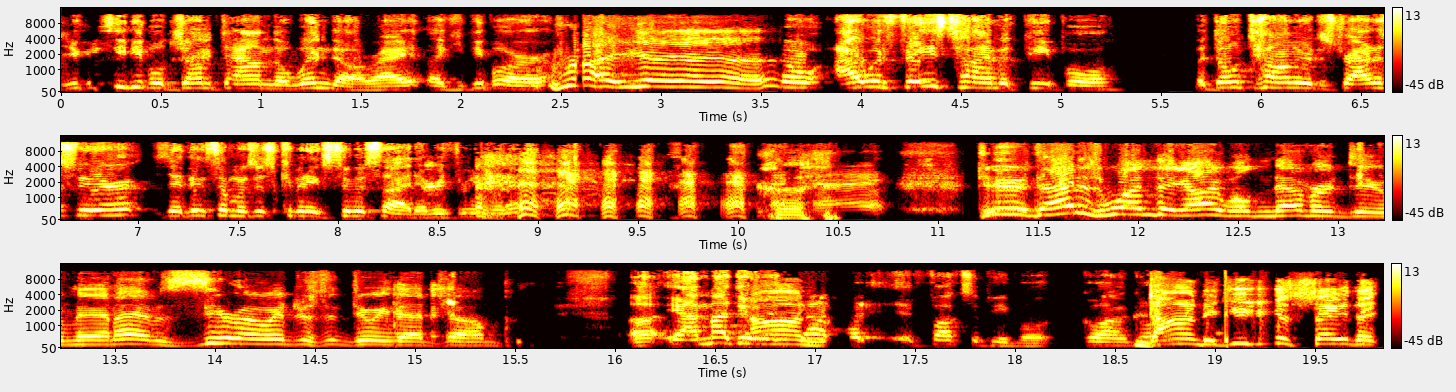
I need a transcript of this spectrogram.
you can see people jump down the window, right? Like people are. Right? Yeah, yeah, yeah. So I would FaceTime with people, but don't tell them you're the Stratosphere. They think someone's just committing suicide every three minutes. Dude, that is one thing I will never do, man. I have zero interest in doing that jump. Uh, yeah, I'm not doing Don- it, but it fucks with people. Go on. Go on. Don, did you just say that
